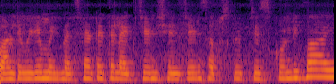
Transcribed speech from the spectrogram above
వాళ్ళ వీడియో మీకు నచ్చినట్టయితే లైక్ చేయండి షేర్ చేయండి సబ్స్క్రైబ్ చేసుకోండి. బాయ్.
